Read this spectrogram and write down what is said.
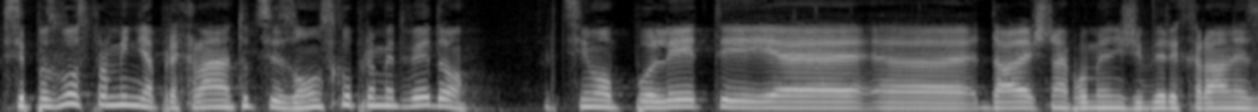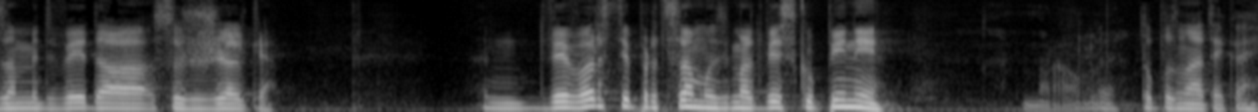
Se pa zelo spremenja prehrana, tudi sezonsko pri medvedu. Recimo poleti je eh, daleč najpomembnejši vir hrane za medveda, so žuželke. Dve vrsti, predvsem, oziroma dve skupini, Mravlje. to poznate kaj.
